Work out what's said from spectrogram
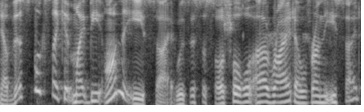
Now, this looks like it might be on the east side. Was this a social uh, ride over on the east side?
